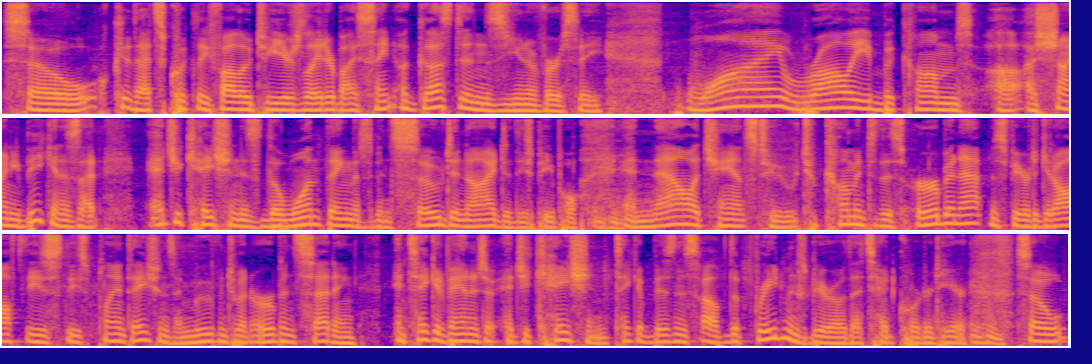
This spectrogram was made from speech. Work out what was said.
So that's quickly followed two years later by St. Augustine's University. Why Raleigh becomes uh, a shiny beacon is that education is the one thing that's been so denied to these people, and now a chance to to come into this urban atmosphere to get off these these plantations and move into an urban setting and take advantage of education, take a business of the Freedmen's Bureau that's headquartered here. So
